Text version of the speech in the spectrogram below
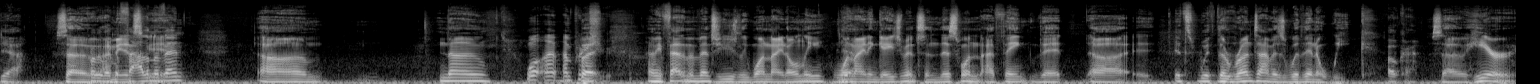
Yeah. So Probably like I mean, a it's, Fathom it- event. Um, no, Well, I, I'm pretty but sure. I mean, Fathom events are usually one night only, one Yeah. night engagements, and this one I think that uh, It's with the runtime is within a week. Okay. So here,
